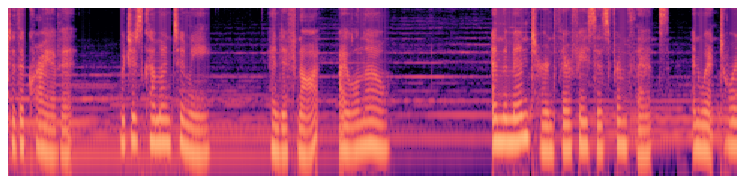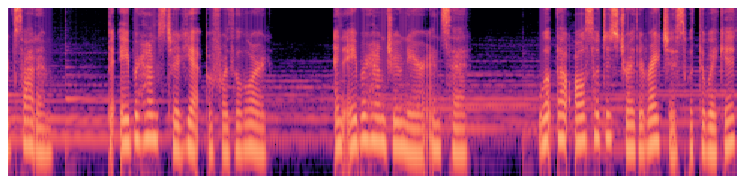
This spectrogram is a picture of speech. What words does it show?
to the cry of it, which is come unto me, and if not, I will know. And the men turned their faces from thence and went toward Sodom. But Abraham stood yet before the Lord. And Abraham drew near and said, Wilt thou also destroy the righteous with the wicked?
